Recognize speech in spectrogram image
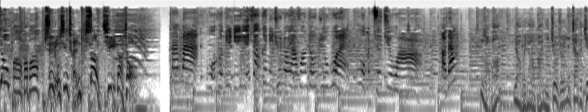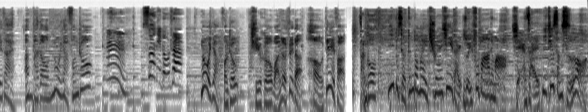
幺八八八，深融星辰，上汽大众。我和弟弟也想跟你去诺亚方舟聚会，我们自己玩。好的，老婆，要不要把你舅舅一家的接待安排到诺亚方舟？嗯，算你懂事儿。诺亚方舟，吃喝玩乐睡的好地方。张哥，你不是要等到买全新一代瑞虎八的嘛？现在已经上市了，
